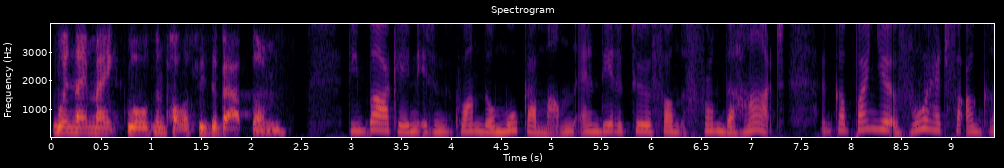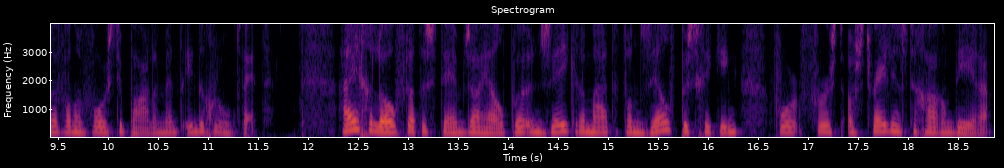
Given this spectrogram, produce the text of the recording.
when they make laws and policies about them. Dean Barkin is een Kwandomuka-man en directeur van From the Heart, een campagne voor het verankeren van een Voice to Parliament in de grondwet. Hij gelooft dat de stem zou helpen een zekere mate van zelfbeschikking voor First Australians te garanderen,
